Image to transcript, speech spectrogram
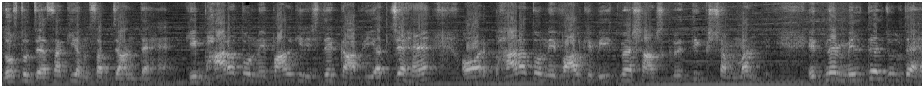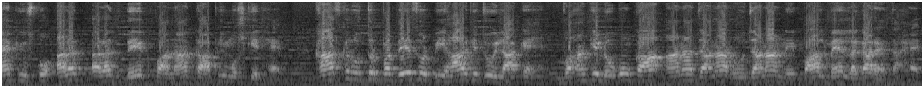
दोस्तों, जैसा कि हम सब जानते हैं कि भारत और नेपाल के रिश्ते काफ़ी अच्छे हैं और भारत और नेपाल के बीच में सांस्कृतिक संबंध इतने मिलते जुलते हैं कि उसको अलग अलग देख पाना काफ़ी मुश्किल है। खासकर उत्तर प्रदेश और बिहार के जो इलाके हैं, वहाँ के लोगों का आना जाना रोज़ाना नेपाल में लगा रहता है।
